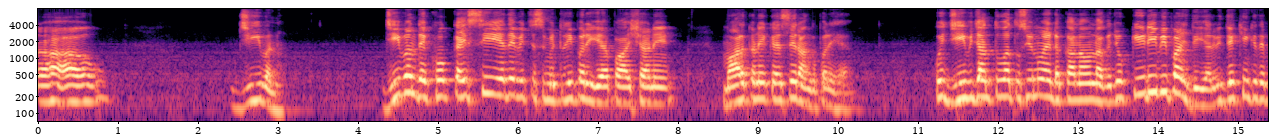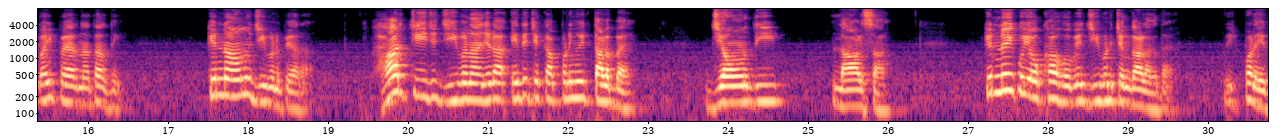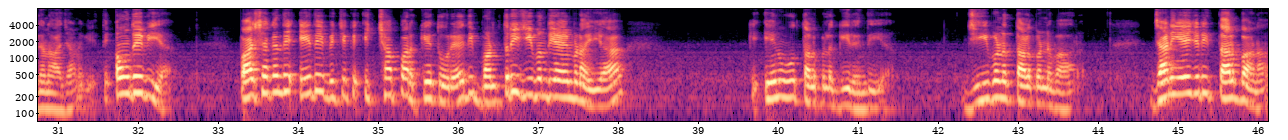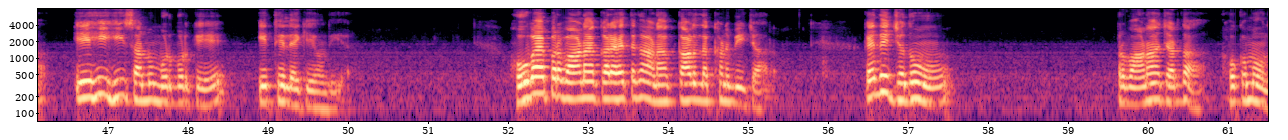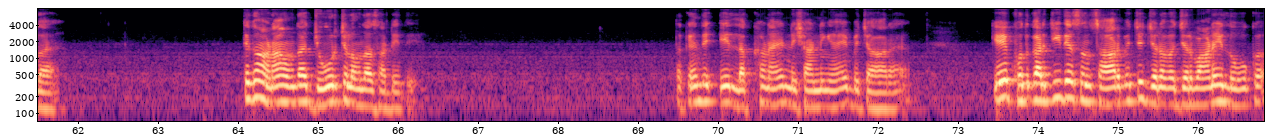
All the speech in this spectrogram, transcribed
ਰਹਾਉ। ਜੀਵਨ। ਜੀਵਨ ਦੇਖੋ ਕੈਸੀ ਇਹਦੇ ਵਿੱਚ ਸਿਮਟਰੀ ਭਰੀ ਹੈ ਪਾਤਸ਼ਾਹ ਨੇ। ਮਾਲਕ ਨੇ ਕੈਸੇ ਰੰਗ ਭਰੇ ਹੈ। ਕੋਈ ਜੀਵ ਜੰਤੂ ਆ, ਤੁਸੀਂ ਉਹਨੂੰ ਐ ਡੱਕਾ ਲਾਉਣ ਲੱਗ ਜਾਓ, ਕੀੜੀ ਵੀ ਭਜਦੀ ਯਾਰ, ਵੀ ਦੇਖੀ ਕਿਤੇ ਬਾਈ ਪੈਰ ਨਾ ਧਰਦੀ। ਕਿੰਨਾ ਉਹਨੂੰ ਜੀਵਨ ਪਿਆਰਾ। ਹਰ ਚੀਜ਼ ਜੀਵਨ ਆ ਜਿਹੜਾ, ਇਹਦੇ ਚ ਇੱਕ ਆਪਣੀ ਹੋਈ ਤਲਬ ਹੈ। ਜਿਉਣ ਦੀ ਲਾਲਸਾ। ਕਿੰਨਾ ਹੀ ਕੋਈ ਔਖਾ ਹੋਵੇ, ਜੀਵਨ ਚੰਗਾ ਲੱਗਦਾ ਹੈ। ਵੀ ਭਲੇ ਦਿਨ ਆ ਜਾਣਗੇ, ਤੇ ਆਉਂਦੇ ਵੀ ਆ ਪਾਤਸ਼ਾਹ ਕਹਿੰਦੇ, ਇਹਦੇ ਵਿੱਚ ਇੱਕ ਇੱਛਾ ਭਰ ਕੇ ਤੋਰਿਆ, ਇਹਦੀ ਬਣਤਰੀ ਜੀਵਨ ਦੀ ਐਂ ਬਣਾਈ ਆ ਕਿ ਇਹਨੂੰ ਉਹ ਤਲਬ ਲੱਗੀ ਰਹਿੰਦੀ ਆ ਜੀਵਨ ਤਲਬ ਨਿਵਾਰ। ਜਾਣੀ ਇਹ ਜਿਹੜੀ ਤਲਬ ਆ ਨਾ ਇਹੀ ਹੀ ਸਾਨੂੰ ਮੁੜ ਮੁੜ ਕੇ ਇੱਥੇ ਲੈ ਕੇ ਆਉਂਦੀ ਹੈ। ਹੋਵੇ ਪਰਵਾਣਾ ਕਰਹਿ ਧਗਾਣਾ ਕਲ ਲਖਣ ਵਿਚਾਰ। ਕਹਿੰਦੇ ਜਦੋਂ ਪਰਵਾਣਾ ਚੜਦਾ ਹੁਕਮ ਆਉਂਦਾ ਹੈ ਧਗਾਣਾ ਆਉਂਦਾ, ਜ਼ੋਰ ਚਲਾਉਂਦਾ ਸਾਡੇ ਤੇ। ਤਾਂ ਕਹਿੰਦੇ ਇਹ ਲੱਖਣ ਹੈ, ਨਿਸ਼ਾਨੀਆਂ, ਇਹ ਵਿਚਾਰ ਹੈ। ਕਿ ਇਹ ਖੁਦਗਰਜੀ ਦੇ ਸੰਸਾਰ ਵਿੱਚ ਜਨਵ ਜਰਵਾਣੇ ਲੋਕ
